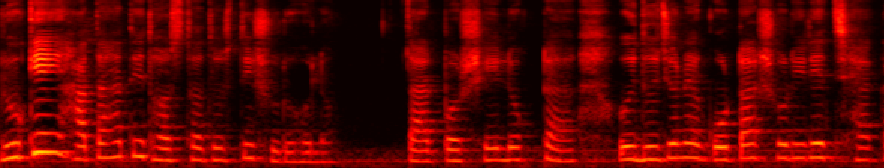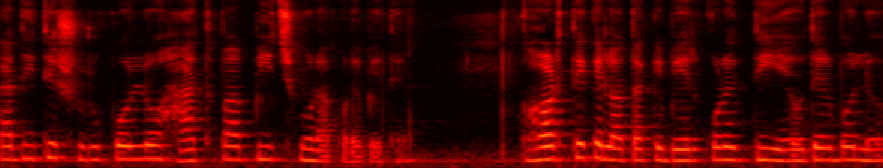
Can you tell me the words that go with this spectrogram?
ঢুকেই হাতাহাতি ধস্তাধস্তি শুরু হলো। তারপর সেই লোকটা ওই দুজনের গোটা শরীরে ছ্যাঁকা দিতে শুরু করল হাত পা পিচ মোড়া করে বেঁধে। ঘর থেকে লতাকে বের করে দিয়ে ওদের বলল,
